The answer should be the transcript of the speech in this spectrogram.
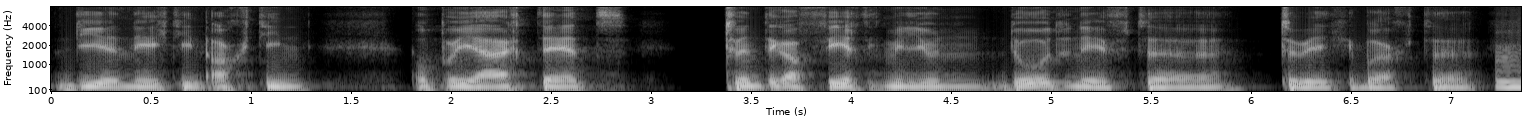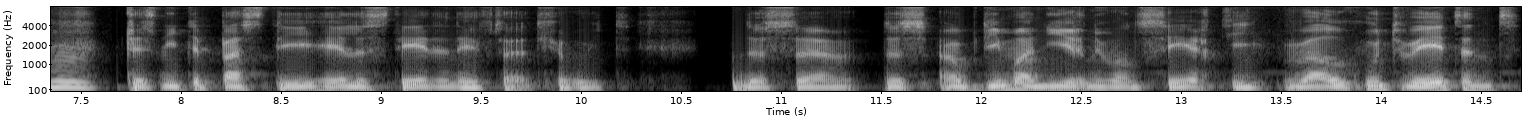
die in 1918 op een jaar tijd 20 à 40 miljoen doden heeft teweeggebracht. Mm -hmm. Het is niet de pest die hele steden heeft uitgeroeid. Dus, dus op die manier nuanceert hij, wel goed wetend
